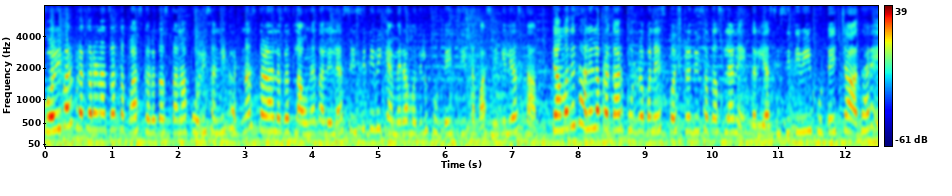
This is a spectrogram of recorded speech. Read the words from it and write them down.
गोळीबार प्रकरणाचा तपास करत असताना पोलिसांनी घटनास्थळालगत लावण्यात आलेल्या सीसीटीव्ही कॅमेरामधील फुटेजची तपासणी केली असता त्यामध्ये झालेला प्रकार पूर्णपणे स्पष्ट दिसत असल्याने तर या सीसीटीव्ही फुटेजच्या आधारे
